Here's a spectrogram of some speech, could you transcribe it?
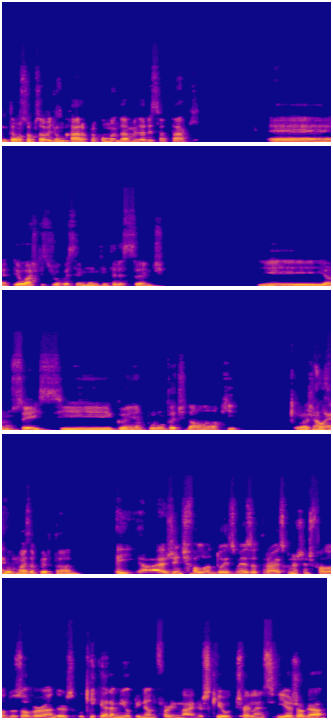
Então só precisava de um cara para comandar melhor esse ataque. É, eu acho que esse jogo vai ser muito interessante. E eu não sei se ganha por um touchdown não aqui. Eu acho não, que é um é. jogo mais apertado. E a gente falou há dois meses atrás, quando a gente falou dos over-unders, o que, que, era a minha opinião do 49ers? Que o Trey Lance ia jogar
